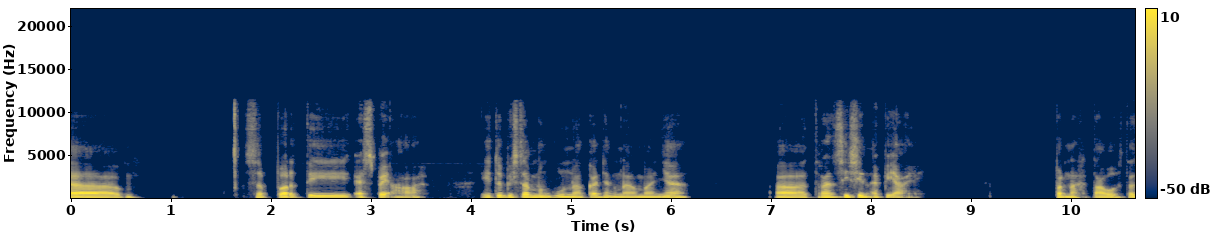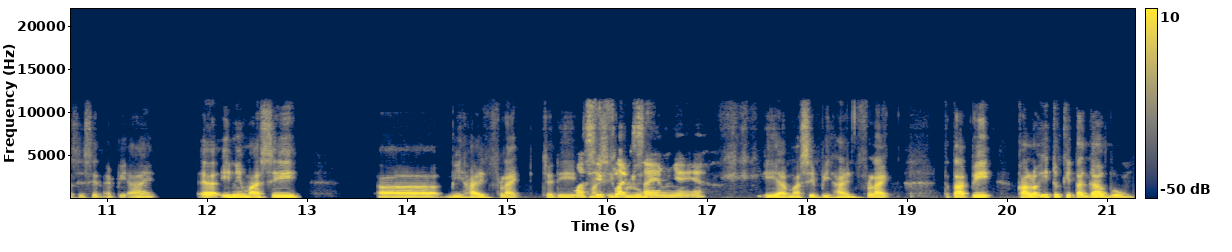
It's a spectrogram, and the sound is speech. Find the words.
um, seperti SPA, itu bisa menggunakan yang namanya uh, Transition API. Pernah tahu Transition API? Ya, ini masih uh, behind flag, jadi masih, masih flag belum. sayangnya ya. Iya, masih behind flag. Tetapi kalau itu kita gabung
